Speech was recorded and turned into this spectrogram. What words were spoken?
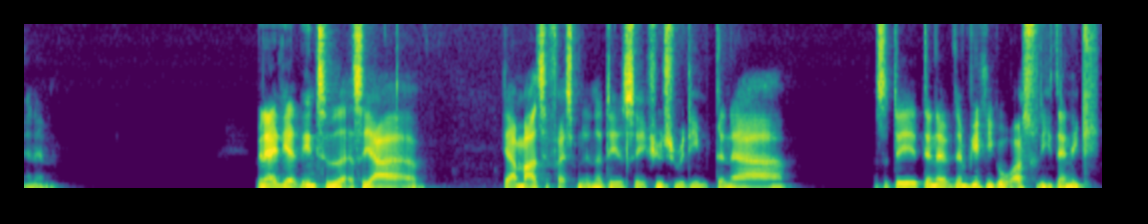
Men, øhm. Men alt i alt indtil videre, altså jeg, jeg er meget tilfreds med den her DLC, Future Redeem. Den er, altså det, den er, den er virkelig god, også fordi den ikke,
